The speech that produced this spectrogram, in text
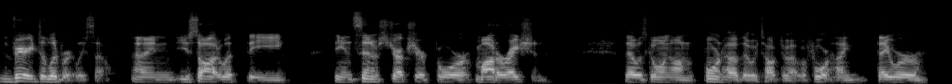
very deliberately so. I mean, you saw it with the the incentive structure for moderation that was going on with Pornhub that we talked about before. Like they were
